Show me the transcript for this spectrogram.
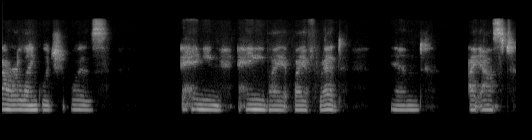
our language was hanging hanging by by a thread? And I asked,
